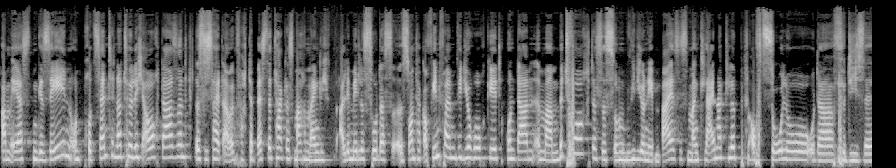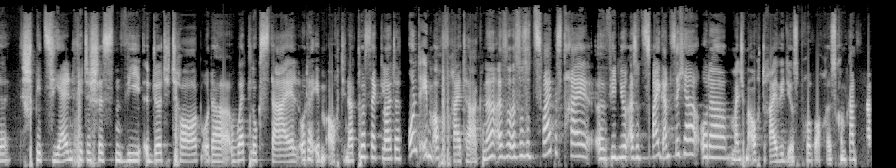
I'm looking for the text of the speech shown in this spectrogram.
am ersten gesehen und Prozente natürlich auch da sind. Das ist halt einfach der beste Tag. Das machen eigentlich alle Mädels so, dass Sonntag auf jeden Fall ein Video hochgeht und dann immer Mittwoch, das ist so ein Video nebenbei, es ist immer ein kleiner Clip, oft Solo oder für diese speziellen Fetischisten wie Dirty Talk oder Wet Look Style oder eben auch die Natursekt-Leute und eben auch Freitag. Ne? Also, also so zwei bis drei äh, Videos, also zwei ganz sicher oder manchmal auch drei Videos pro Woche. Es kommt ganz klar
